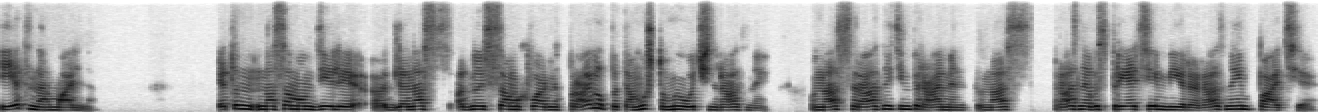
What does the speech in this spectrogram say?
И это нормально. Это на самом деле э, для нас одно из самых важных правил, потому что мы очень разные. У нас разный темперамент, у нас разное восприятие мира, разная эмпатия.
